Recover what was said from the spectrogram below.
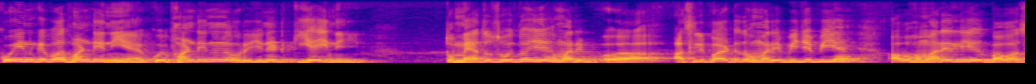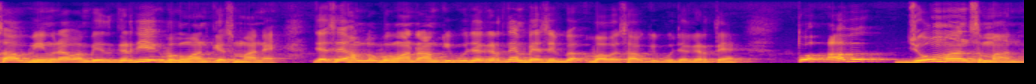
कोई इनके पास फंड ही नहीं है कोई फंड इन्होंने ओरिजिनेट किया ही नहीं। तो मैं तो सोचता हूँ ये हमारी आ, असली पार्टी तो हमारी बीजेपी है। अब हमारे लिए बाबा साहब भीमराव अंबेडकर जी एक भगवान के समान है। जैसे हम लोग भगवान राम की पूजा करते हैं वैसे बाबा साहब की पूजा करते हैं। तो अब जो मान सम्मान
